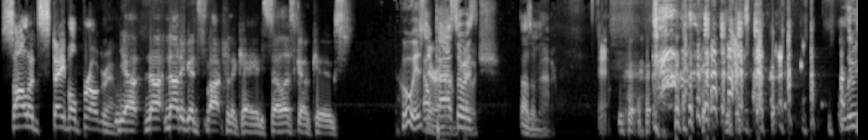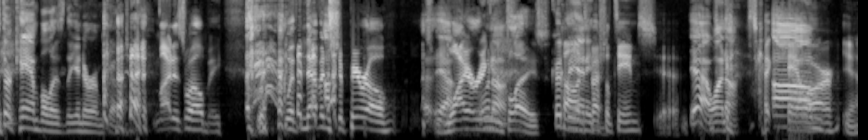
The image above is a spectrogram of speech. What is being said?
Solid, stable program. yeah, not not a good spot for the Canes. So let's go Cougs. Who is El their Paso interim is- Doesn't matter. Luther Campbell is the interim coach. Might as well be with, with Nevin Shapiro Uh, yeah, wiring who in knows? plays. Could be Calling anything. special teams. Yeah. Yeah, why not? It's got Um, KOR. Yeah.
